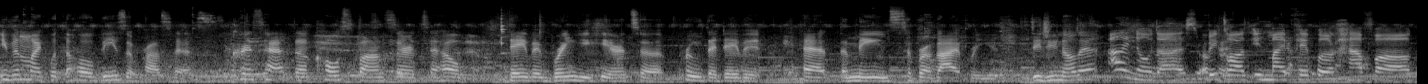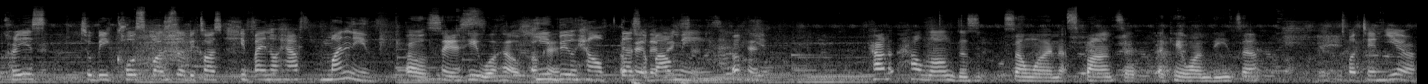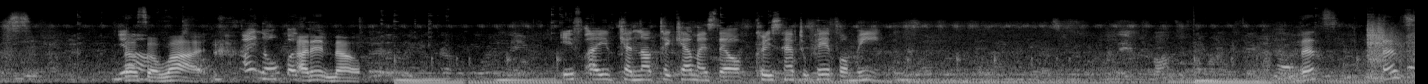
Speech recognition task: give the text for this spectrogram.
Even like with the whole visa process, Chris had to co-sponsor to help David bring you here to prove that David had the means to provide for you. Did you know that? I know that Okay. because in my paper have uh, Chris to be co-sponsor because if I don't have money, Oh, saying he will help. he will help. That's Okay, that about me. sense. Okay. Yeah. How, how long does someone sponsor a K1 visa? For 10 years. Yeah, That's a lot. I know, but I didn't know. if I cannot take care of myself, Chris have to pay for me. That's that's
